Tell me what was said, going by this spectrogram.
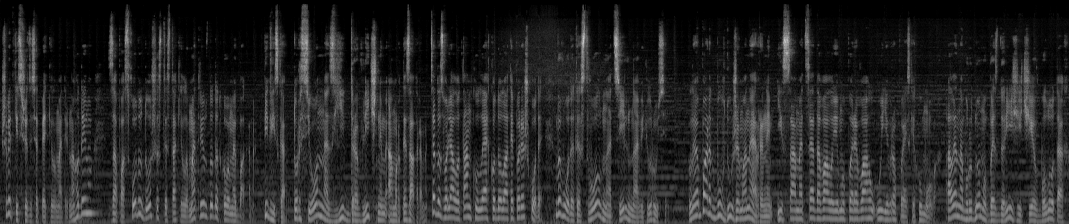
швидкість 65 км на годину, запас ходу до 600 км з додатковими баками. Підвізка торсіонна з гідравлічними амортизаторами. Це дозволяло танку легко долати перешкоди, виводити ствол на ціль навіть у русі. Леопард був дуже маневреним, і саме це давало йому перевагу у європейських умовах. Але на брудному бездоріжжі чи в болотах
